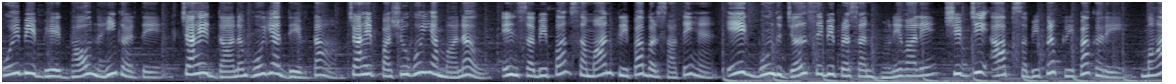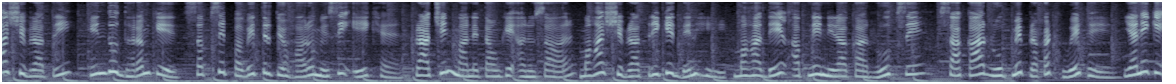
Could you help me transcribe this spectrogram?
कोई भी भेदभाव नहीं करते। चाहे दानव हो या देवता चाहे पशु हो या मानव इन सभी पर समान कृपा बरसाते हैं। एक बूंद जल से भी प्रसन्न होने वाले शिव जी आप सभी पर कृपा करें। महाशिवरात्रि हिंदू धर्म के सबसे पवित्र त्योहारों में से एक है। प्राचीन मान्यताओं के अनुसार महाशिवरात्रि के दिन ही महादेव अपने निराकार रूप से साकार रूप में प्रकट हुए थे। यानी कि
